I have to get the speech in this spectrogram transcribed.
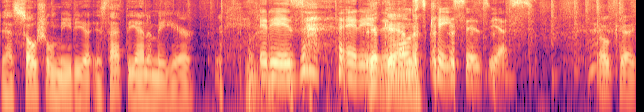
has social media is that the enemy here it is it is in most cases yes okay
